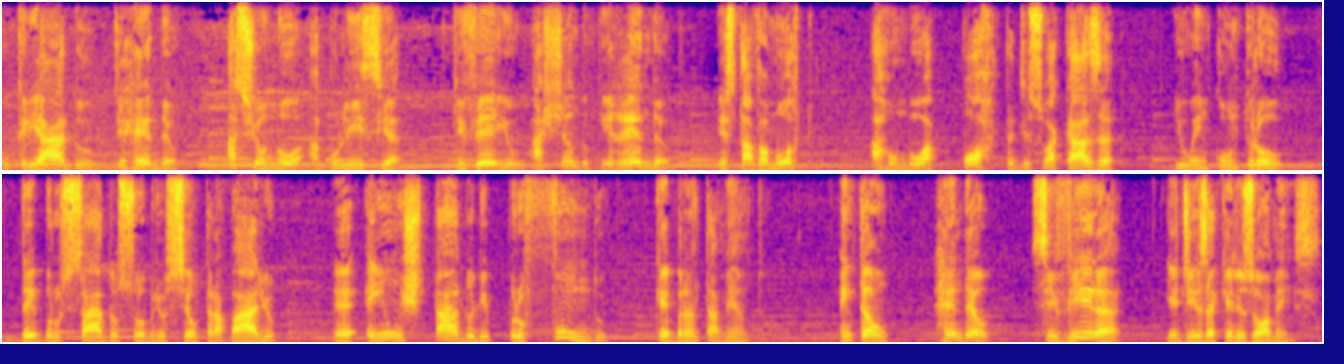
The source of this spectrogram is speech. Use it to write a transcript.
o criado de Handel acionou a polícia, que veio achando que Handel estava morto, arrombou a porta de sua casa e o encontrou debruçado sobre o seu trabalho, é, em um estado de profundo quebrantamento. Então, Handel se vira e diz àqueles homens,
